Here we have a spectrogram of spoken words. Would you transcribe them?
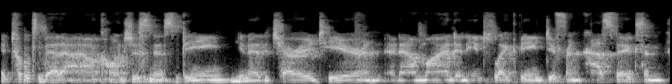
it talks about our, our, consciousness being, you know, the charioteer and, and our mind and intellect being different aspects. And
